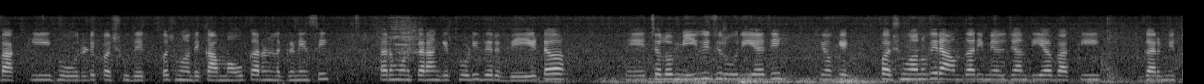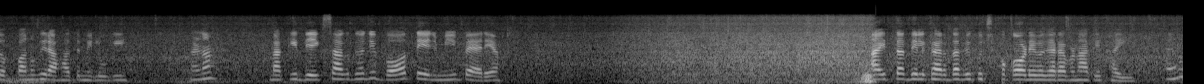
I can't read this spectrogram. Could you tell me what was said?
ਬਾਕੀ ਹੋਰ ਜਿਹੜੇ ਪਸ਼ੂ ਦੇ, ਪਸ਼ੂਆਂ ਦੇ ਕੰਮ ਆ ਉਹ ਕਰਨ ਲੱਗਣੇ ਸੀ, ਪਰ ਹੁਣ ਕਰਾਂਗੇ ਥੋੜੀ ਦੇਰ ਵੇਟ, ਤੇ ਚਲੋ ਮੀਂਹ ਵੀ ਜ਼ਰੂਰੀ ਹੈ ਜੀ, ਕਿਉਂਕਿ ਪਸ਼ੂਆਂ ਨੂੰ ਵੀ ਆਰਾਮਦਾਰੀ ਮਿਲ ਜਾਂਦੀ ਆ, ਬਾਕੀ ਗਰਮੀ ਤੋਂ ਆਪਾਂ ਨੂੰ ਵੀ ਰਾਹਤ ਮਿਲੂਗੀ, ਹੈਨਾ? ਬਾਕੀ ਦੇਖ ਸਕਦੇ ਹੋ ਜੀ, ਬਹੁਤ ਤੇਜ਼ ਮੀਂਹ ਪੈ ਰਿਹਾ। ਅੱਜ ਤਾਂ ਦਿਲ ਕਰਦਾ ਵੀ ਕੁਝ ਪਕੌੜੇ ਵਗੈਰਾ ਬਣਾ ਕੇ ਖਾਈਏ। ਹੈ ਨਾ?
